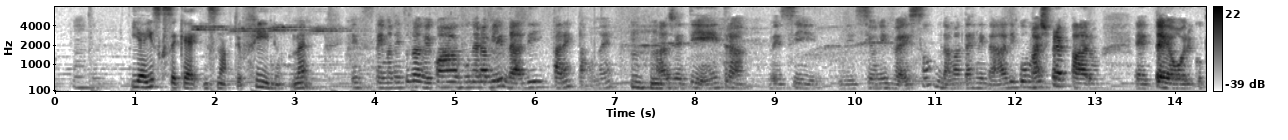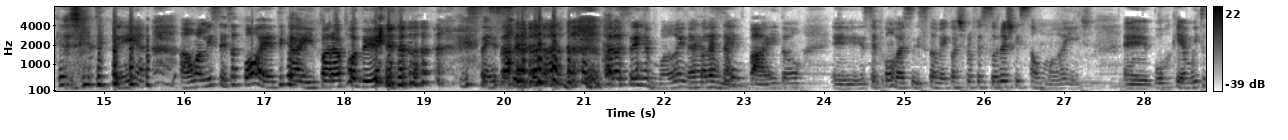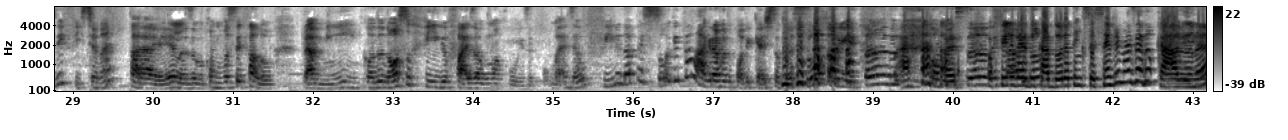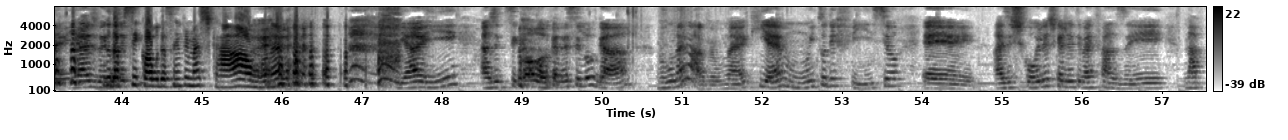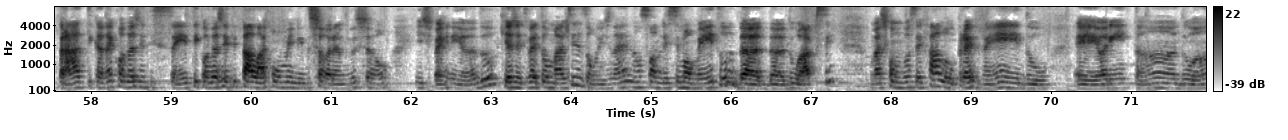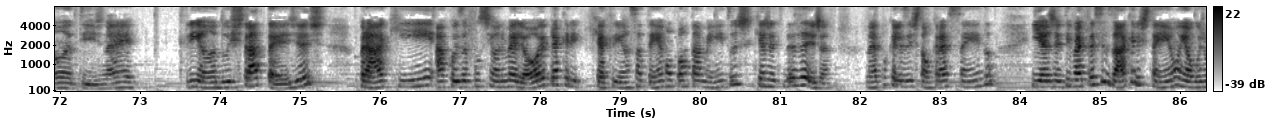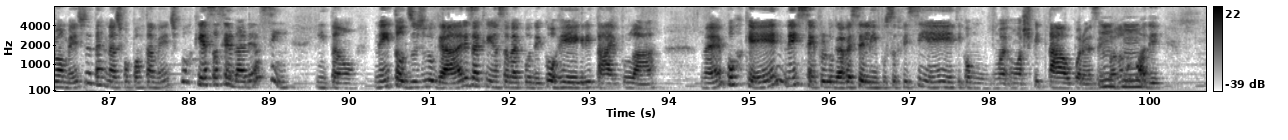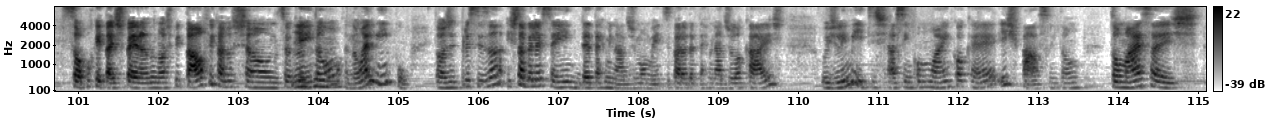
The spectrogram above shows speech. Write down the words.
E é isso que você quer ensinar pro teu filho, né? Esse tema tem tudo a ver com a vulnerabilidade parental, né? Uhum. A gente entra nesse, nesse universo da maternidade e por mais preparo é, teórico que a gente tenha, há uma licença poética aí para poder. licença para ser mãe, né? É para verdade. ser pai. Então, é, eu sempre converso isso também com as professoras que são mães. É, porque é muito difícil, né? Para elas, ou como você falou, para mim, quando o nosso filho faz alguma coisa, pô, mas é o filho da pessoa que tá lá gravando podcast sobre o assunto, orientando, conversando. O filho tal. da Então, educadora tem que ser sempre mais educado, é, né? E o da gente- psicóloga sempre mais calmo, É. né? E aí a gente se coloca nesse lugar vulnerável, né? Que é muito difícil. é, as escolhas que a gente vai fazer na prática, né? Quando a gente sente, quando a gente tá lá com o menino chorando no chão, esperneando, que a gente vai tomar decisões, né? Não só nesse momento da, da- do ápice, mas como você falou, prevendo, é, orientando antes, né? Criando estratégias para que a coisa funcione melhor e para que a criança tenha comportamentos que a gente deseja, né? Porque eles estão crescendo e a gente vai precisar que eles tenham em alguns momentos determinados comportamentos, porque a sociedade é assim. Então, nem todos os lugares a criança vai poder correr, gritar e pular, né? Porque nem sempre o lugar vai ser limpo o suficiente, como um hospital, por exemplo, ela não Uhum. pode só porque está esperando no hospital ficar no chão, não sei o quê. Uhum. Então, não é limpo. Então, a gente precisa estabelecer em determinados momentos e para determinados locais os limites, assim como há em qualquer espaço. Então, tomar essas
